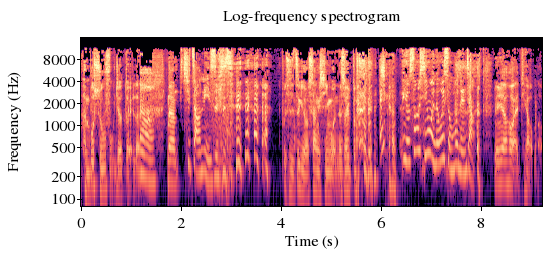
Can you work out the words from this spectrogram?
很不舒服，就对了。嗯，那去找你是不是？不是，这个有上新闻的，所以不太能讲。有上新闻的，为什么不能讲？因为他后来跳楼。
